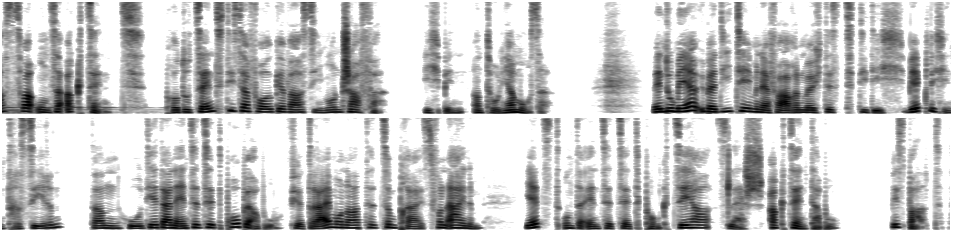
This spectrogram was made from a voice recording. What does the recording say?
Das war unser Akzent. Produzent dieser Folge war Simon Schaffer. Ich bin Antonia Moser. Wenn du mehr über die Themen erfahren möchtest, die dich wirklich interessieren, dann hol dir dein NZZ-Probeabo für drei Monate zum Preis von einem. Jetzt unter nzz.ch/akzentabo. Bis bald.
